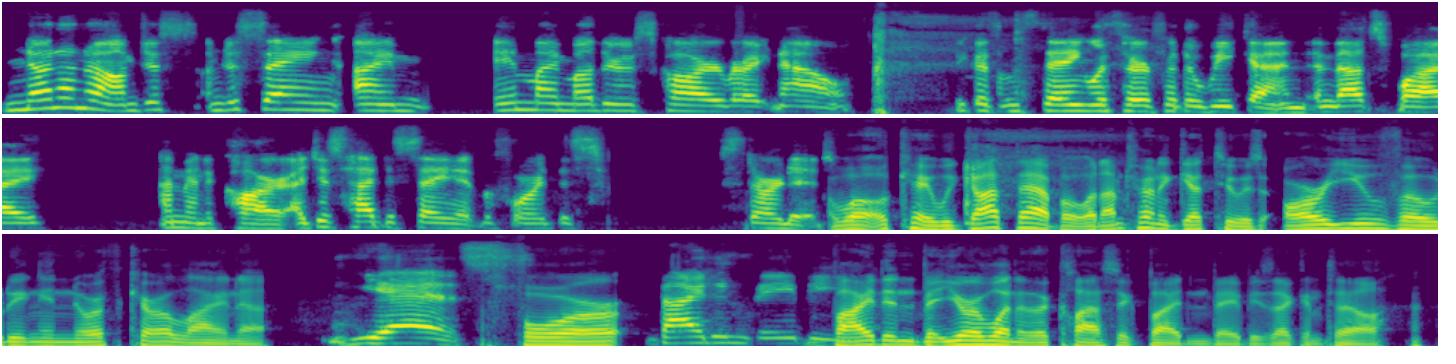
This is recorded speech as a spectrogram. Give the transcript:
no, no, no. I'm just I'm just saying I'm in my mother's car right now because I'm staying with her for the weekend and that's why I'm in a car. I just had to say it before this started. Well, okay, we got that, but what I'm trying to get to is are you voting in North Carolina Yes. for Biden baby. Biden? But you're one of the classic Biden babies, I can tell.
